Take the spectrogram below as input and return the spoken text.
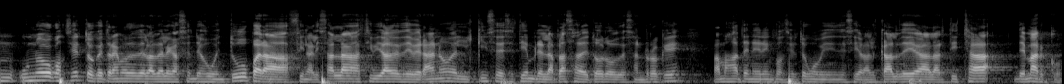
Un nuevo concierto que traemos desde la Delegación de Juventud para finalizar las actividades de verano. El 15 de septiembre en la Plaza de Toro de San Roque vamos a tener en concierto, como bien decía el alcalde, al artista de Marco.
